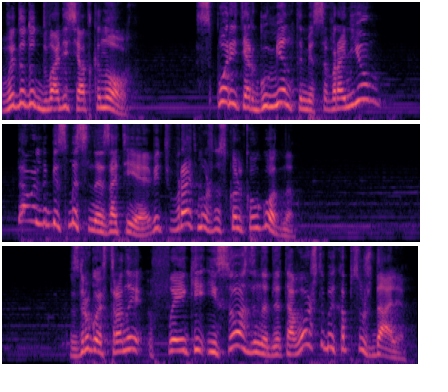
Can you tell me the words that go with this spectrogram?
выдадут два десятка новых. Спорить аргументами со враньем – довольно бессмысленная затея, ведь врать можно сколько угодно. С другой стороны, фейки и созданы для того, чтобы их обсуждали –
